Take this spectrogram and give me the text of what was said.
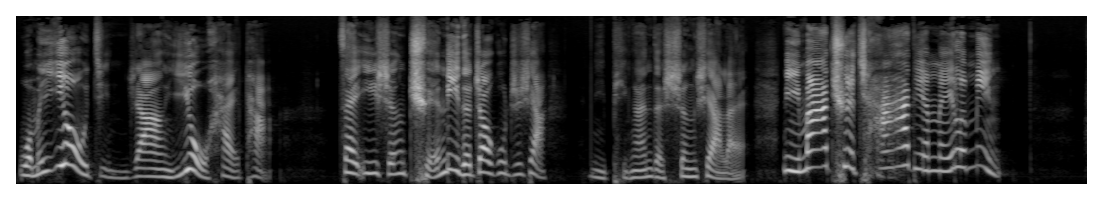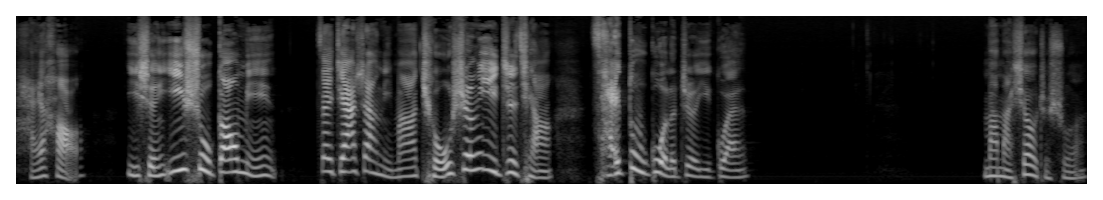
我们又紧张又害怕，在医生全力的照顾之下，你平安的生下来，你妈却差点没了命。还好医生医术高明，再加上你妈求生意志强，才度过了这一关。”妈妈笑着说。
